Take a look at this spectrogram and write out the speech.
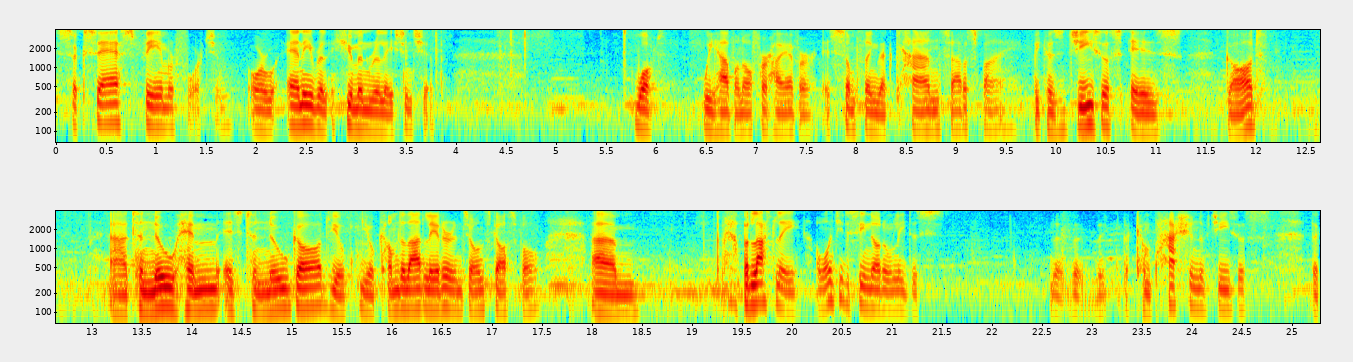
success, fame, or fortune, or any re- human relationship. What we have on offer, however, is something that can satisfy because Jesus is God. Uh, to know Him is to know God. You'll, you'll come to that later in John's Gospel. Um, but lastly, I want you to see not only this, the, the, the, compassion of Jesus, the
